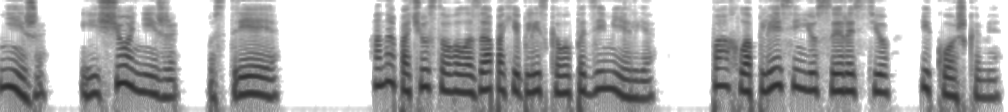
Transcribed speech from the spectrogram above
Ниже, еще ниже, быстрее. Она почувствовала запахи близкого подземелья. Пахло плесенью, сыростью и кошками.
